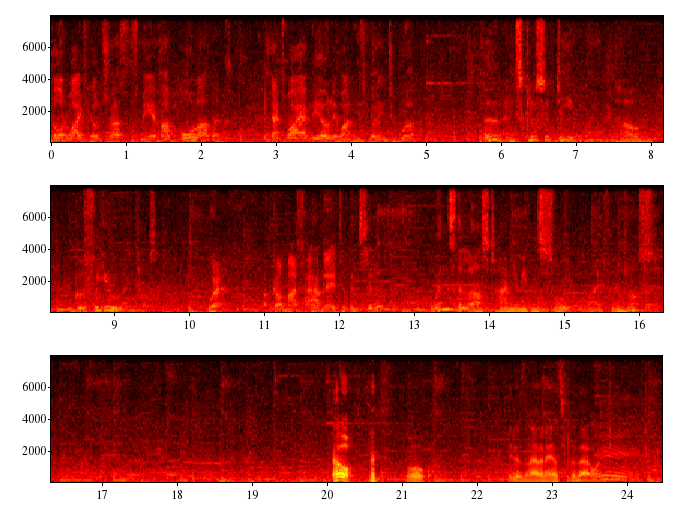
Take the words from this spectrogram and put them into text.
Lord Whitehill trusts me above all others. That's why I'm the only one he's willing to work with. Oh, an exclusive deal. How good for you, Andros. Well, I've got my family to consider. When's the last time you even saw your wife, Andros? Oh! Whoa. He doesn't have an answer for that one. Hmm.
